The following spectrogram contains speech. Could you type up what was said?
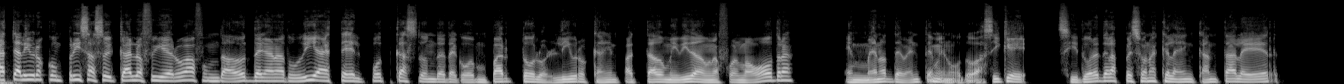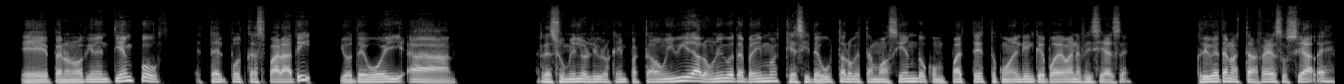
Llegaste a Libros con Prisa, soy Carlos Figueroa, fundador de Gana Tu Día. Este es el podcast donde te comparto los libros que han impactado mi vida de una forma u otra en menos de 20 minutos. Así que si tú eres de las personas que les encanta leer, eh, pero no tienen tiempo, este es el podcast para ti. Yo te voy a resumir los libros que han impactado mi vida. Lo único que te pedimos es que si te gusta lo que estamos haciendo, comparte esto con alguien que puede beneficiarse. Suscríbete a nuestras redes sociales,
